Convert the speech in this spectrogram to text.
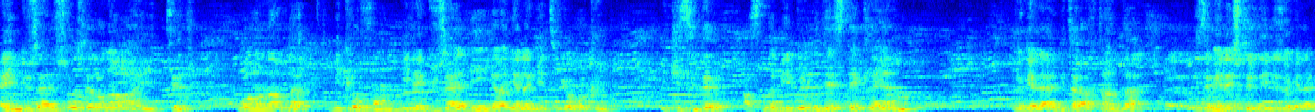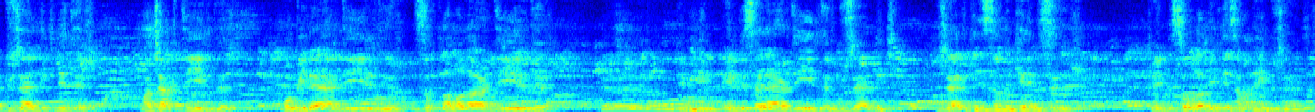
En güzel sözler ona aittir. Bu anlamda mikrofon ile güzelliği yan yana getiriyor bakın. İkisi de aslında birbirini destekleyen ögeler bir taraftan da bizim eleştirdiğimiz ögeler. Güzellik nedir? Bacak değildir, hobiler değildir, zıplamalar değildir, ee, ne bileyim elbiseler değildir güzellik. Güzellik insanın kendisidir. Kendisi olabildiği zaman en güzeldir.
